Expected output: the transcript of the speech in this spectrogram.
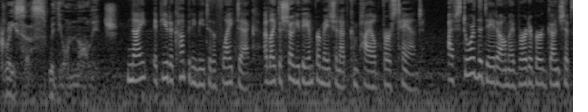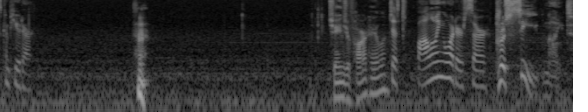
grace us with your knowledge? Knight, if you'd accompany me to the flight deck, I'd like to show you the information I've compiled firsthand. I've stored the data on my Vertibird gunship's computer. Hmm. Change of heart, Haylen? Just following orders, sir. Proceed, Knight.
